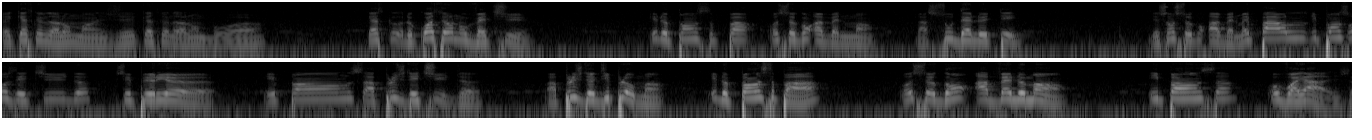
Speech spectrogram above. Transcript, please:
Et qu'est-ce que nous allons manger? Qu'est-ce que nous allons boire? Que, de quoi serons-nous vêtus? Ils ne pensent pas au second avènement, la soudaineté de son second avènement. Ils, parlent, ils pensent aux études supérieures. Ils pensent à plus d'études, à plus de diplômes. Ils ne pensent pas au second avènement. Ils pensent au voyage.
